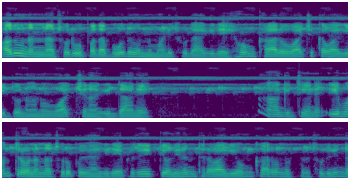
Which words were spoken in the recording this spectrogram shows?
ಅದು ನನ್ನ ಸ್ವರೂಪದ ಬೋಧವನ್ನು ಮಾಡಿಸುವುದಾಗಿದೆ. ಓಂಕಾರ ವಾಚಕವಾಗಿದ್ದು ನಾನು ವಾಚ್ಯನಾಗಿದ್ದಾನೆ. ಆಗಿದ್ದೇನೆ. ಈ ಮಂತ್ರವು ನನ್ನ ಸ್ವರೂಪವೇ ಆಗಿದೆ ಪ್ರತಿನಿತ್ಯ ನಿರಂತರವಾಗಿ ಓಂಕಾರವನ್ನು ಸ್ಮರಿಸುವುದರಿಂದ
